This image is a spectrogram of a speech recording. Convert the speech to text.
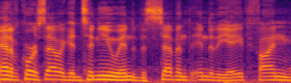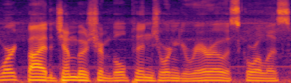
And of course, that would continue into the seventh, into the eighth. Fine work by the Jumbo Shrimp bullpen. Jordan Guerrero, a scoreless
